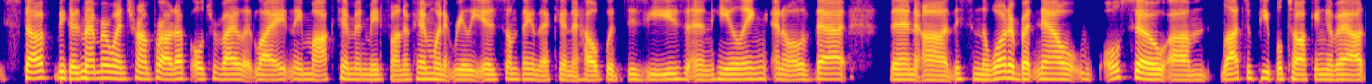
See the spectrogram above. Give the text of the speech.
stuff because remember when Trump brought up ultraviolet light and they mocked him and made fun of him when it really is something that can help with disease and healing and all of that than uh, this in the water. But now also um, lots of people talking about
